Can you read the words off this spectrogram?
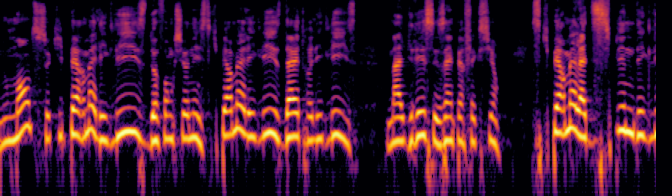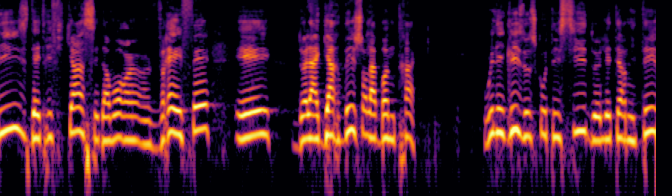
nous montre ce qui permet à l'Église de fonctionner, ce qui permet à l'Église d'être l'Église malgré ses imperfections. Ce qui permet à la discipline d'Église d'être efficace, c'est d'avoir un, vrai effet et de la garder sur la bonne traque. Oui, l'Église de ce côté-ci de l'éternité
